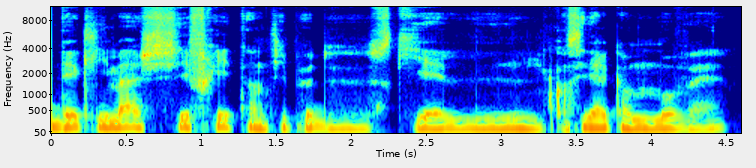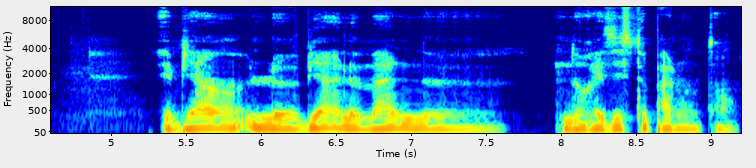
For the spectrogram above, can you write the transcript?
dès que l'image s'effrite un petit peu de ce qui est considéré comme mauvais, eh bien, le bien et le mal ne, résistent pas longtemps.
